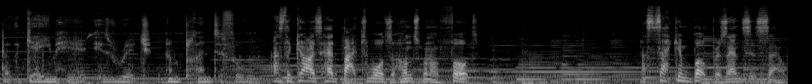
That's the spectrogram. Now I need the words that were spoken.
But the game here is rich and plentiful. As the guys head back towards the huntsman on foot, a second buck presents itself.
